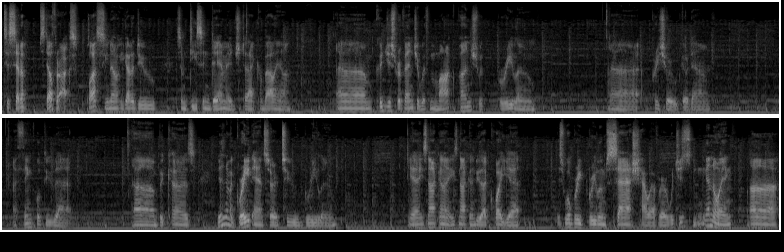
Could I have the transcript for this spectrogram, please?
to set up Stealth Rocks. Plus, you know, he got to do some decent damage to that Cobalion. Um, could just revenge it with Mach Punch with Breloom. Uh, pretty sure it would go down. I think we'll do that. Uh, because he doesn't have a great answer to Breloom. Yeah, he's not gonna he's not gonna do that quite yet. This will break Breloom's sash, however, which is annoying. Uh,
